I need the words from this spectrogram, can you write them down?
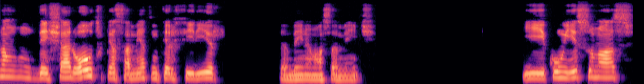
não deixar outro pensamento interferir também na nossa mente. E com isso nós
